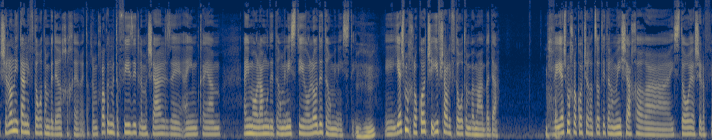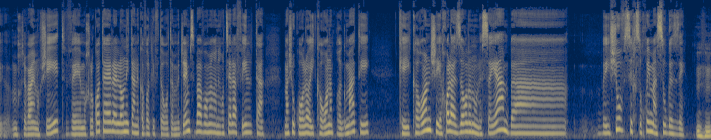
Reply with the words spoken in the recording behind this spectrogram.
שלא ניתן לפתור אותן בדרך אחרת. עכשיו, מחלוקת מטאפיזית, למשל, זה האם קיים, האם העולם הוא דטרמיניסטי או לא דטרמיניסטי. אה, יש מחלוקות שאי אפשר לפתור אותן במעבדה. נכון. ויש מחלוקות שרצות איתנו משחר ההיסטוריה של המחשבה האנושית, ומחלוקות האלה לא ניתן לקוות לפתור אותן. וג'יימס בא ואומר, אני רוצה להפעיל את מה שהוא קורא לו העיקרון הפרגמטי, כעיקרון שיכול לעזור לנו לסייע ב... ביישוב סכסוכים מהסוג הזה. מהמם.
